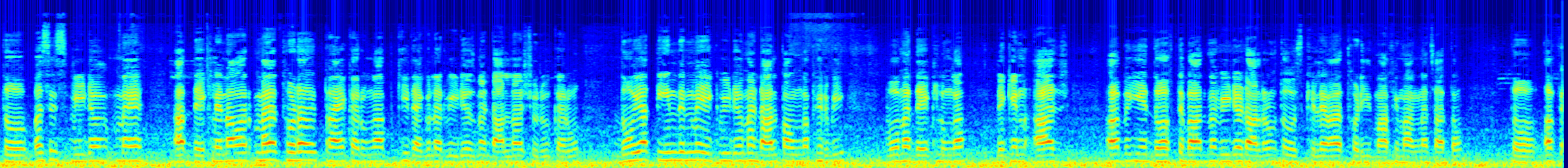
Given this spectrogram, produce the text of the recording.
तो बस इस वीडियो में आप देख लेना और मैं थोड़ा ट्राई करूँगा आपकी रेगुलर वीडियोस में डालना शुरू करूँ। दो या तीन दिन में एक वीडियो में डाल पाऊँगा फिर भी। वो मैं देख लूँगा। लेकिन आज, अब ये दो हफ़्ते बाद मैं वीडियो डाल रहा हूँ तो उसके लिए मैं थोड़ी माफ़ी मांगना चाहता हूँ। तो अब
